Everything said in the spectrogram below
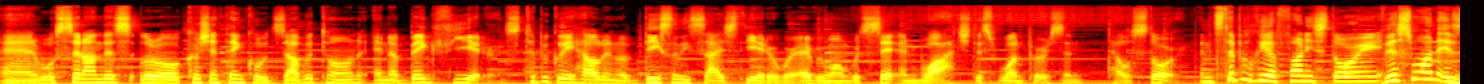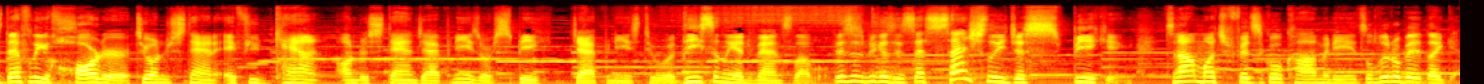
and will sit on this little cushion thing called zabuton in a big theater. It's typically held in a decently sized theater where everyone would sit and watch this one person tell a story. And it's typically a funny story. This one is definitely harder to understand if you can't understand Japanese or speak Japanese to a decently advanced level. This is because it's essentially just speaking. It's not much physical comedy. It's a little bit like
